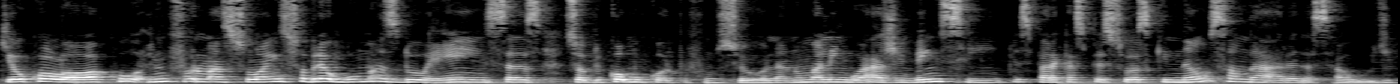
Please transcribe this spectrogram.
que eu coloco informações sobre algumas doenças, sobre como o corpo funciona, numa linguagem bem simples, para que as pessoas que não são da área da saúde,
